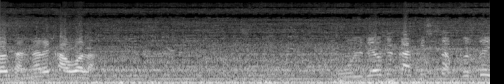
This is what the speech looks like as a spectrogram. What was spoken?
आपला घालणार आहे खावाला. कोलब्या त्या काकीशी साफ करतोय.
